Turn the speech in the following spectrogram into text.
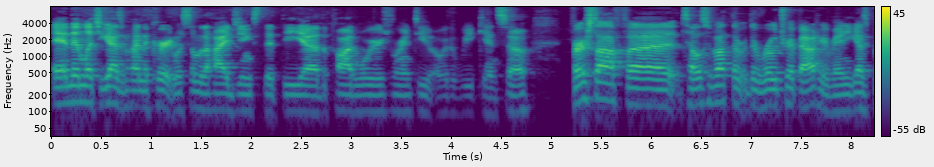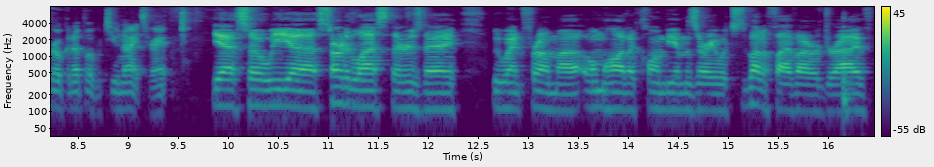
and then let you guys behind the curtain with some of the hijinks that the uh, the Pod Warriors were into over the weekend. So first off, uh, tell us about the the road trip out here, man. You guys broke it up over two nights, right? Yeah, so we uh, started last Thursday. We went from uh, Omaha to Columbia, Missouri, which is about a five hour drive.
